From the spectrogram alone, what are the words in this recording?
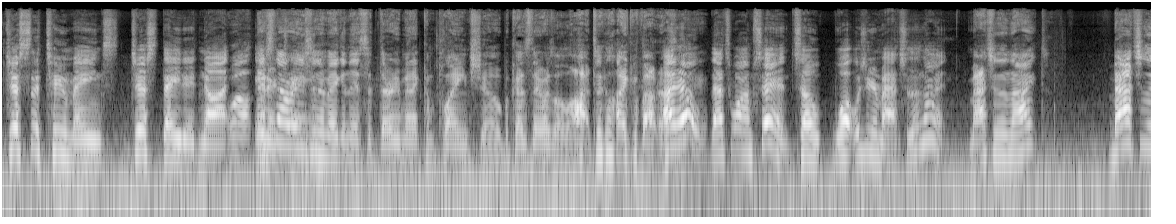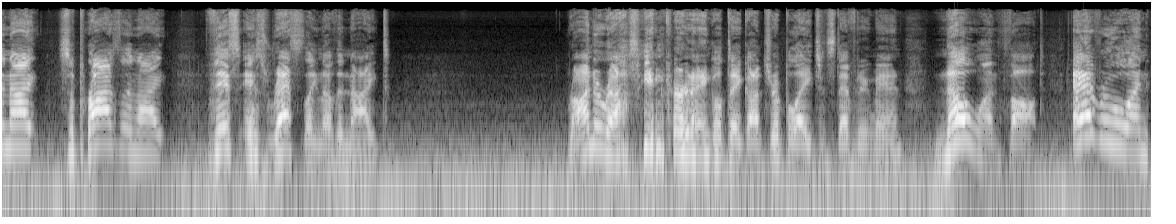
just the two mains, just they did not. Well, there's no reason to making this a 30 minute complaint show because there was a lot to like about it. I know. That's why I'm saying. So, what was your match of the night? Match of the night? Match of the night, surprise of the night. This is wrestling of the night. Ronda Rousey and Kurt Angle take on Triple H and Stephanie McMahon. No one thought. Everyone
